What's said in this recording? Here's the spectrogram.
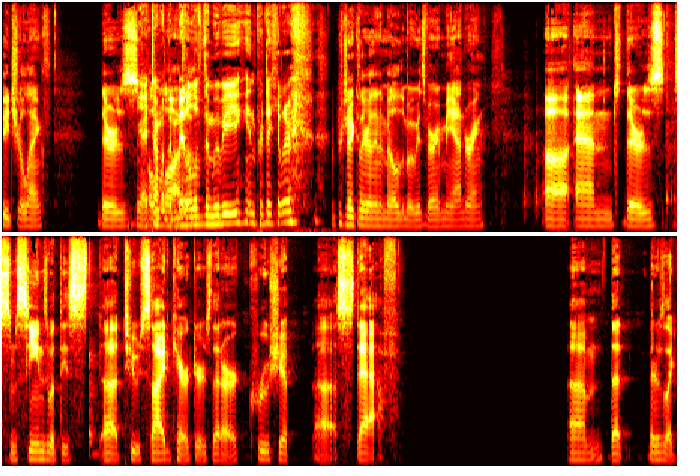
feature length. There's yeah talking about the middle of the movie in particular particularly in the middle of the movie. It's very meandering. Uh, and there's some scenes with these uh, two side characters that are cruise ship uh, staff. Um, that there's like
